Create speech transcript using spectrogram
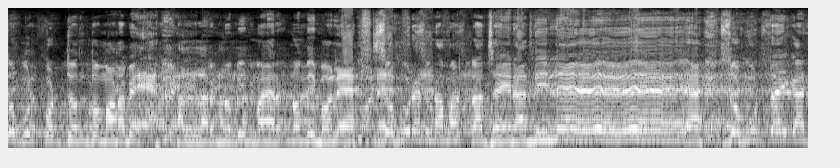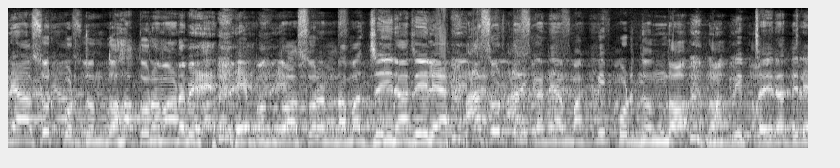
জহুর পর্যন্ত মানবে। আল্লাহর নবী, মায়ের নবী বলে, জহুরের নামাজটা ছাইরা দিলে, জহুর তাইখানে আসর পর্যন্ত হাতর মারবে। এ বন্ধ, আসরের নামাজ চাইরা দিলে, আসর তাইখানে মাগরিব পর্যন্ত, মাগরিব চাইরা দিলে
